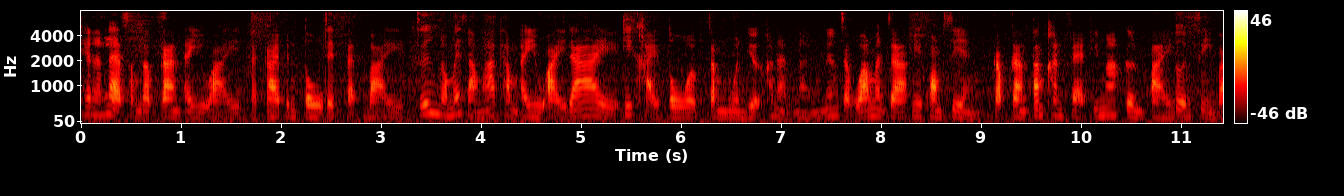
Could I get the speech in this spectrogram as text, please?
แค่นั้นแหละสำหรับการ IUI แต่กลายเป็นโต 7-8 ใบ ซึ่งเราไม่สามารถทำ IUI ได้ที่ไข่โตจำนวนเยอะขนาดนั้น เนื่องจากว่ามันจะมีความเสี่ยงกับการตั้งครรภ์แฝดที่มากเกินไป เกิน 4 ใบ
